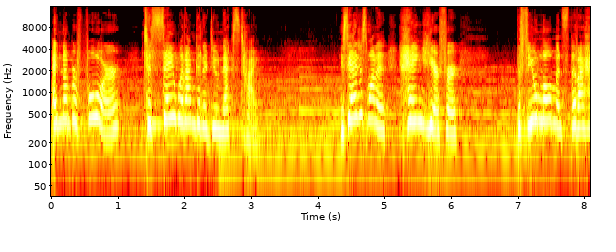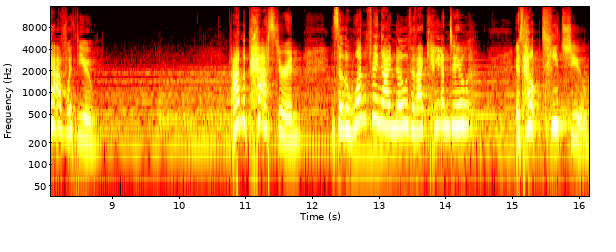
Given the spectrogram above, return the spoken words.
And number four, to say what I'm going to do next time. You see, I just want to hang here for the few moments that I have with you. I'm a pastor, and so, the one thing I know that I can do is help teach you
